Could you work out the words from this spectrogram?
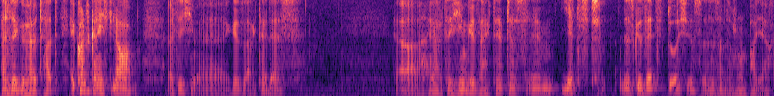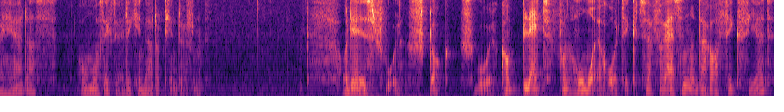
als er gehört hat. Er konnte es gar nicht glauben, als ich äh, gesagt habe, dass ja, ja, als ich ihm gesagt habe, dass ähm, jetzt das Gesetz durch ist, es ist also schon ein paar Jahre her, dass homosexuelle Kinder adoptieren dürfen. Und er ist schwul, stockschwul, komplett von Homoerotik zerfressen und darauf fixiert.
